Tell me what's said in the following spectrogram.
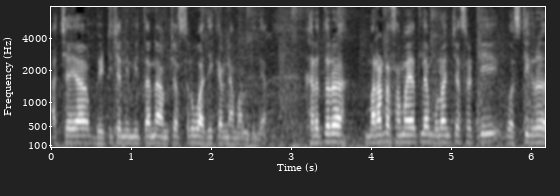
आजच्या या भेटीच्या निमित्तानं आमच्या सर्व अधिकाऱ्यांनी आम्हाला दिल्या खरं तर मराठा समाजातल्या मुलांच्यासाठी वसतिगृह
